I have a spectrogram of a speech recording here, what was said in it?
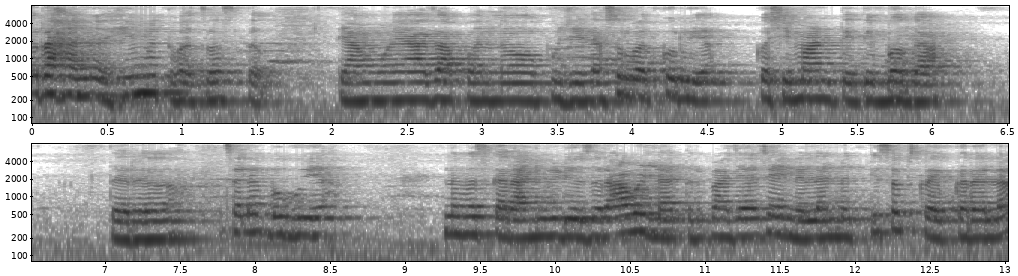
राहणं हे महत्त्वाचं असतं. त्यामुळे आज आपण पूजेला सुरुवात करूया. कशी मांडते ते बघा. तर चला बघूया. नमस्कार. आणि व्हिडिओ जर आवडला तर माझ्या चॅनलला नक्की सबस्क्राईब करायला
